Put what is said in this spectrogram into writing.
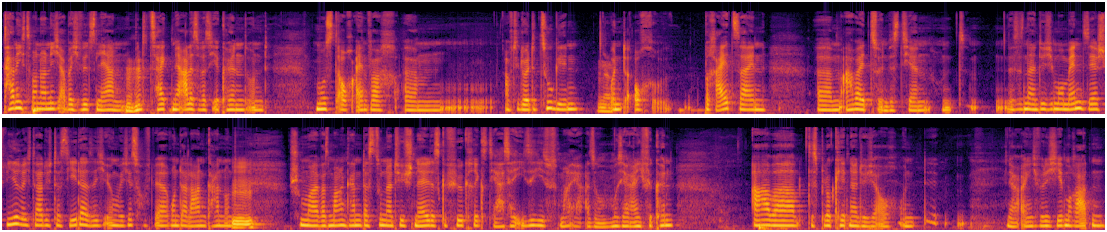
kann ich zwar noch nicht, aber ich will es lernen. Bitte zeigt mir alles, was ihr könnt und musst auch einfach ähm, auf die Leute zugehen Ja. und auch bereit sein, ähm, Arbeit zu investieren. Und das ist natürlich im Moment sehr schwierig, dadurch, dass jeder sich irgendwelche Software runterladen kann und schon mal was machen kann, dass du natürlich schnell das Gefühl kriegst, ja, ist ja easy, also muss ja gar nicht für können. Aber das blockiert natürlich auch. Und äh, ja, eigentlich würde ich jedem raten,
